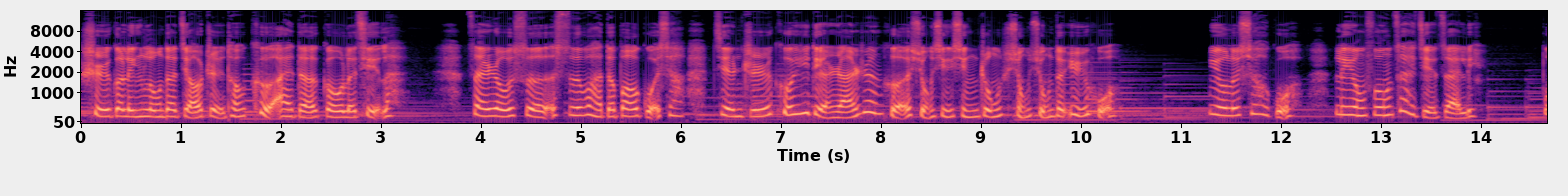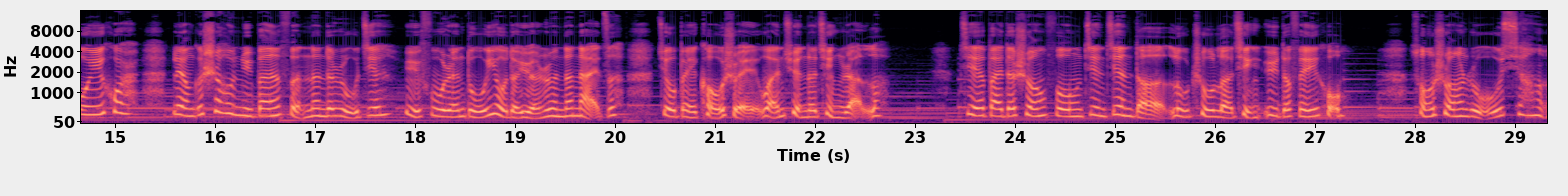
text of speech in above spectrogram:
十个玲珑的脚趾头可爱的勾了起来，在肉色丝袜的包裹下，简直可以点燃任何雄性心中熊熊的欲火。有了效果，李永峰再接再厉，不一会儿，两个少女般粉嫩的乳尖与妇人独有的圆润的奶子就被口水完全的浸染了。洁白的双峰渐渐地露出了情欲的绯红，从双乳向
